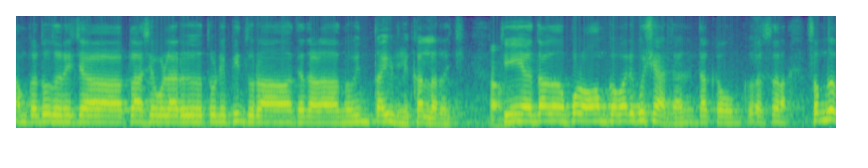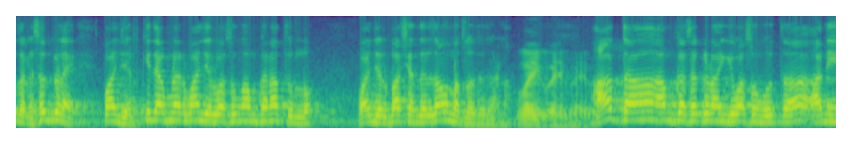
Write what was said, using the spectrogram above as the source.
आमकां दोतोरेच्या क्लासी वेळार थोडीं पिंतुरां त्या झाडां नवीन ताळ्ळीं कलराची ती पळोवंक आमकां बारीक खुशी हाडटा आनी ताका समजतालें सगळें वांजेल कित्याक म्हळ्यार वांजेल वासूंक आमकां नातुल्लो वांजेल भाशेन तर जावं नासलो त्या झाडां आतां आमकां सगळ्यांक वासूंक उरता आनी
